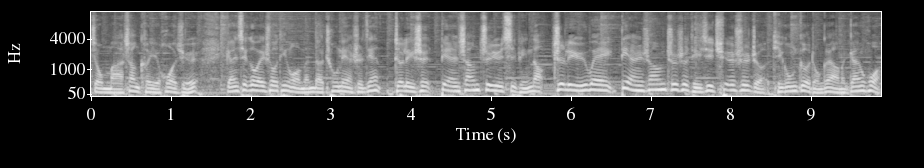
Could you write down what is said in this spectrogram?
就马上可以获取。感谢各位收听我们的充电时间，这里是电商治愈系频道，致力于为电商知识体系缺失者提供各种各样的干货，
